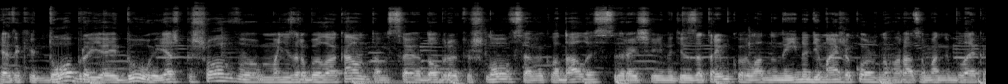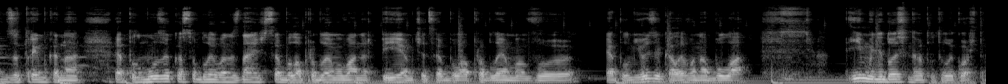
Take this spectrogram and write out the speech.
Я такий, добре, я йду. Я ж пішов, мені зробили аккаунт, там все добре пішло, все викладалось. До речі, іноді з затримкою. Ладно, не іноді майже кожного разу в мене була якась затримка на Apple Music, особливо не знаю, чи це була проблема в OneRPM, чи це була проблема в Apple Music, але вона була. І мені досі не виплатили кошти.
